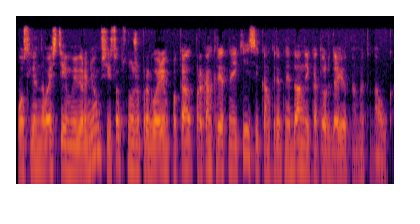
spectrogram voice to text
После новостей мы вернемся и, собственно, уже проговорим про конкретные кейсы и конкретные данные, которые дает нам эта наука.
